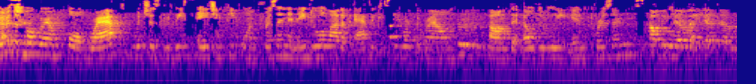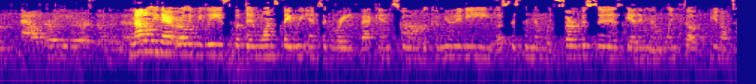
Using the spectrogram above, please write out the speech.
there is a program called RAPP, which is Release Aging People in Prison, and they do a lot of advocacy work around Mhm. um, the elderly in prisons. Helping them like get them out earlier or stuff like that. Not only that early release, but then once they reintegrate back into the community, assisting them with services, getting them linked up, you know, to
